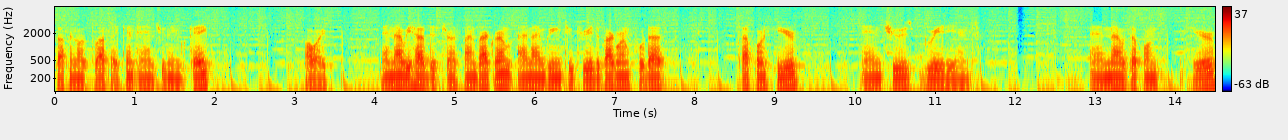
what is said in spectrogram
tapping on the plus icon and choosing OK. Alright, and now we have this transparent background and I'm going to create the background for that. Tap on here and choose gradient. And now tap on here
